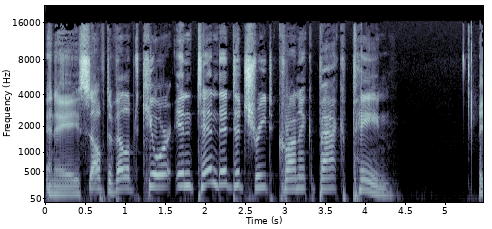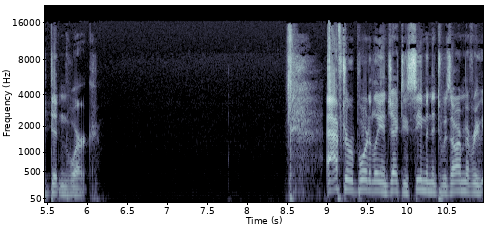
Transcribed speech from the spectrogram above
in a self developed cure intended to treat chronic back pain. It didn't work. After reportedly injecting semen into his arm every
